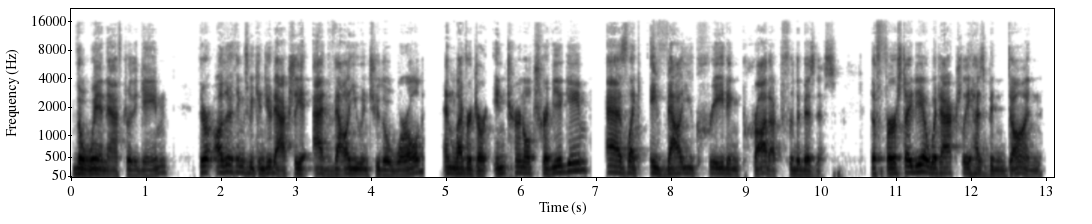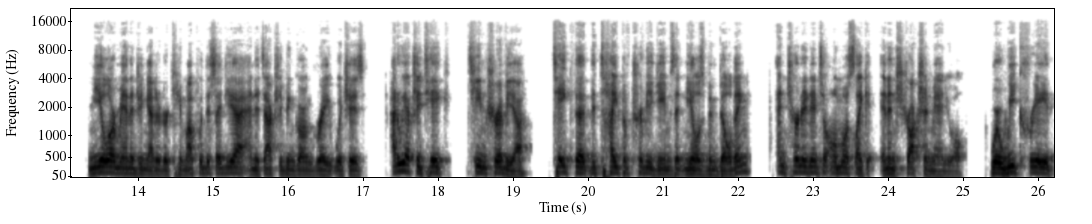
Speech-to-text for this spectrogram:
the win after the game, there are other things we can do to actually add value into the world and leverage our internal trivia game as like a value creating product for the business. The first idea, which actually has been done Neil, our managing editor, came up with this idea, and it's actually been going great. Which is how do we actually take team trivia, take the the type of trivia games that Neil has been building, and turn it into almost like an instruction manual where we create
